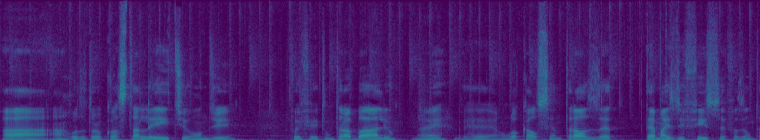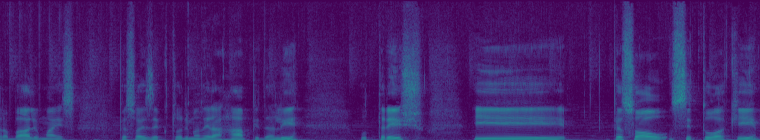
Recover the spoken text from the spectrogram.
a, a Rua Doutor Costa Leite, onde foi feito um trabalho, né? É um local central, até mais difícil você fazer um trabalho, mas o pessoal executou de maneira rápida ali o trecho. E o pessoal citou aqui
